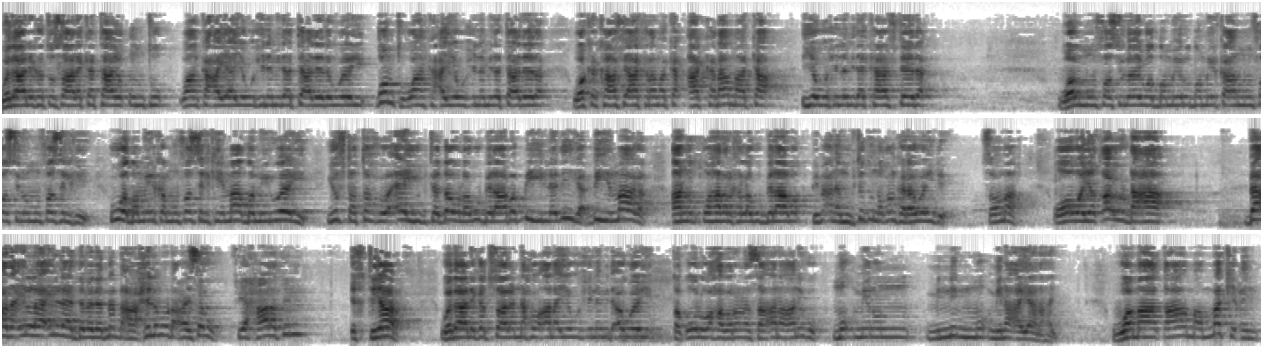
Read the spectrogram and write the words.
Wadalika tusaale ka tahay qumtu waan kacaya iyo wixii lamida ta'deeda weeyi. Qumtu waan kacaya wixii lamida ta'deeda wa ka kaafi akramaka akramaka iyo wixii lamida kaafteeda. Wlmunfasilu ay damiiru damiirka almunfasilu munfasilkii. Huwa damiirka munfasilkii maa damiir weeyi. Yuftataxu ay yubtadaw lagu bilaabo bihi ladiga bihi maaga. Annudqu hadalka lagu bilaabo bimacnaa mubtadu noqon karaa weyde soo ma oo wayaqacu dhacaa bacda ilaa ilaa dabadeedna dhacaa xilmu dhaca isagu fii xaalati ikhtiyaar. Wadalika tusaale naxw ana iyo wixii la mid a weeyi taquulu waxaad odhanaysaa ana anigu muminun nin mumina ayaan ahay. Wamaa qaama ma kicin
